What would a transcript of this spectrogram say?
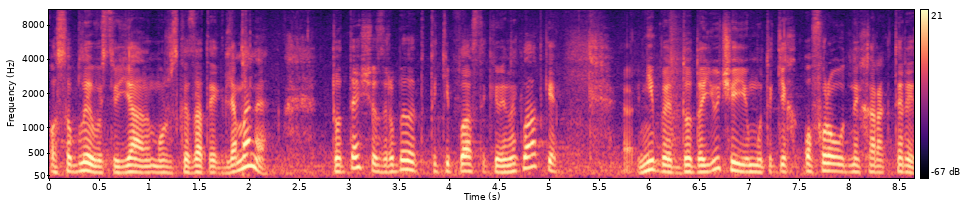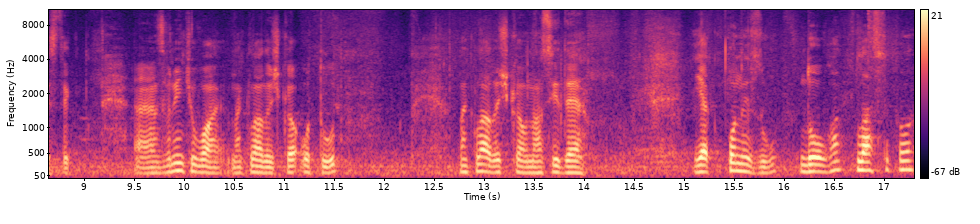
особливостю, я можу сказати, як для мене, то те, що зробили тут такі пластикові накладки, е, ніби додаючи йому таких офроудних характеристик. Е, Зверніть увагу, накладочка отут. Накладочка у нас йде як понизу, довга, пластикова.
